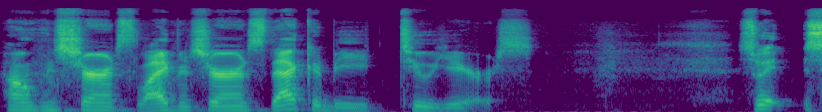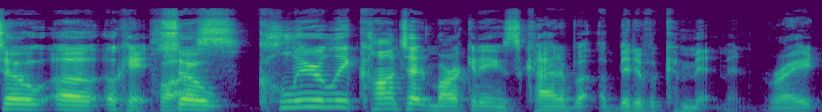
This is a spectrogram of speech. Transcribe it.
home insurance, life insurance. That could be two years. Sweet. So, uh, okay. So clearly, content marketing is kind of a, a bit of a commitment, right?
